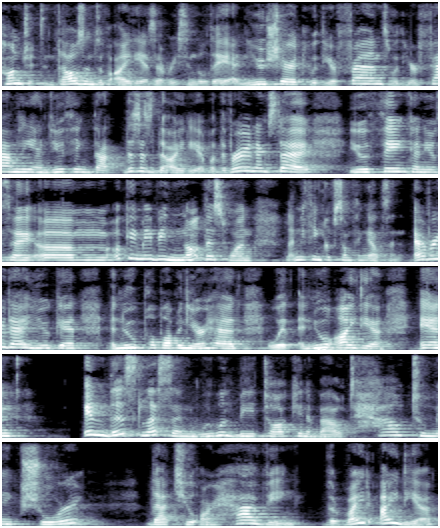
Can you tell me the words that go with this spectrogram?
hundreds and thousands of ideas every single day and you share it with your friends with your family and you think that this is the idea. But the very next day you think and you say um, okay maybe not this one. Let me think of something else. And every day you get a new pop-up in your head with a new idea. And in this lesson we will be talking about how to make sure that you are having the right idea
